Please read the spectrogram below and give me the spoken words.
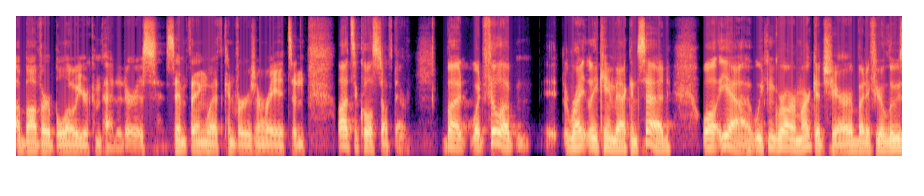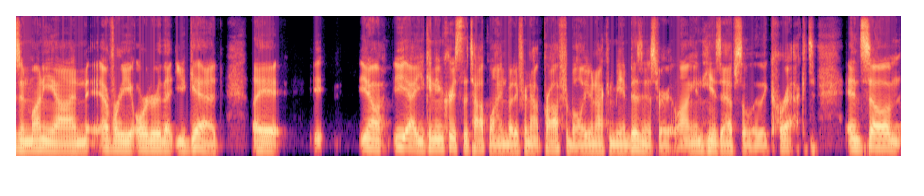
above or below your competitors. Same thing with conversion rates and lots of cool stuff there. But what Philip eh, rightly came back and said, well, yeah, we can grow our market share, but if you're losing money on every order that you get, like you know, yeah, you can increase the top line, but if you're not profitable, you're not going to be in business very long. And he is absolutely correct. And so um,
